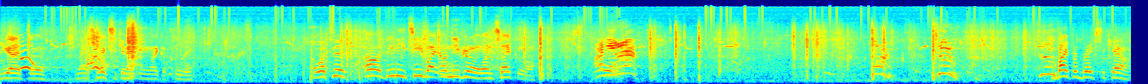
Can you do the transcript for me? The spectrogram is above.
You got uh, masked Mexican acting like a fool. Oh, what's this? Oh, DDT by El Negro on Sycho. What do you left? One, two, Viper breaks the count.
